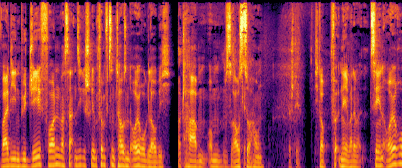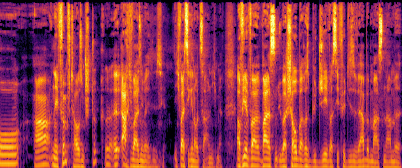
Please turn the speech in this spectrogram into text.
weil die ein Budget von, was hatten sie geschrieben, 15.000 Euro, glaube ich, okay. haben, um es rauszuhauen. Okay. Verstehe. Ich glaube, nee, warte mal, 10 Euro, ah, nee, 5.000 Stück. Äh, ach, ich weiß nicht mehr. Ich weiß die genaue Zahl nicht mehr. Auf jeden Fall war es ein überschaubares Budget, was sie für diese Werbemaßnahme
